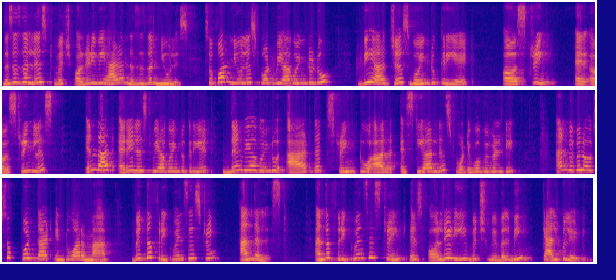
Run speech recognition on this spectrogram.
This is the list which already we had and this is the new list. So for new list, what we are going to do? We are just going to create a string, a, string list in that array list we are going to create then we are going to add that string to our str list whatever we will take. And we will also put that into our map with the frequency string and the list. And the frequency string is already which we will be calculating.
